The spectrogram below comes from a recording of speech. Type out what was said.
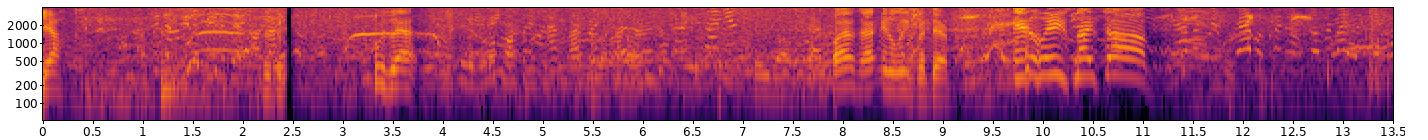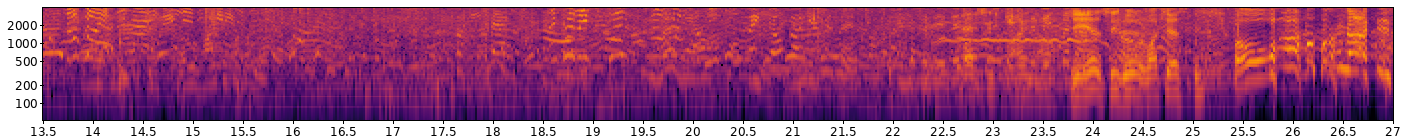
Yeah. Og se den lille bitte der. This is- who's that? Oh, that's uh, Annalise right there. Annalise, nice job. Så det det, der så skægt med vinteren. She is. She's moving. Watch this. Oh, nice.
